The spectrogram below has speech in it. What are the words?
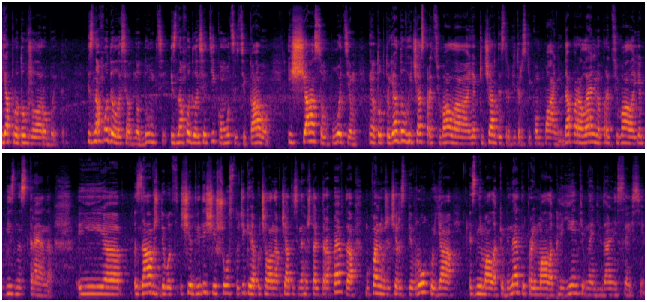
Я продовжила робити. І знаходилися однодумці, і знаходилися ті, кому це цікаво. І з часом потім, ну, тобто я довгий час працювала як HR дистриб'юторській компанії, да, паралельно працювала як бізнес-тренер. І е, завжди, от ще 2006, тільки я почала навчатися на гештальтерапевта, буквально вже через півроку я знімала кабінети, приймала клієнтів на індивідуальні сесії.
